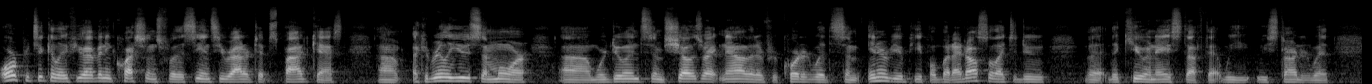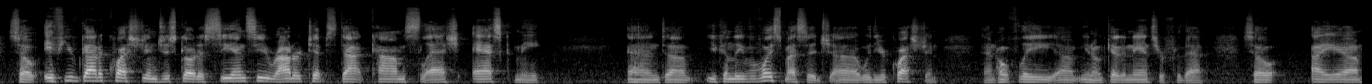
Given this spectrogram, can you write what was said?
or particularly if you have any questions for the CNC Router Tips podcast, um, I could really use some more. Um, we're doing some shows right now that I've recorded with some interview people, but I'd also like to do the, the Q&A stuff that we, we started with. So if you've got a question, just go to cncroutertips.com slash ask me, and um, you can leave a voice message uh, with your question, and hopefully, um, you know, get an answer for that. So I, uh,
